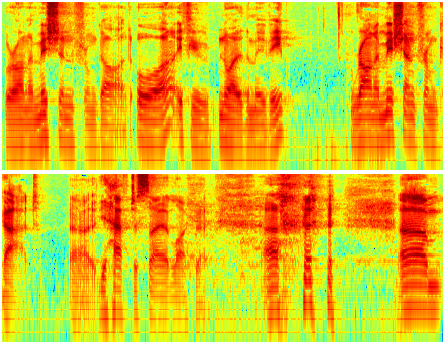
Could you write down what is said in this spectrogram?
"We're on a mission from God," or if you know the movie, "We're on a mission from God." Uh, you have to say it like that. Uh, um,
